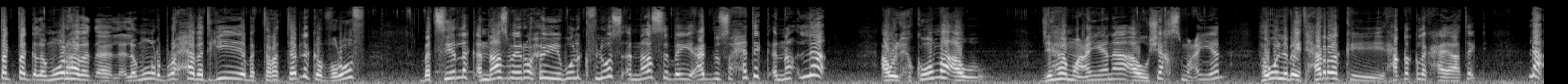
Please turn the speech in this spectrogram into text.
طق طق الأمور بت... الأمور بروحها بتجي بترتب لك الظروف. بتصير لك الناس بيروحوا يجيبوا لك فلوس الناس بيعدلوا صحتك النا... لا. أو الحكومة أو جهة معينة أو شخص معين هو اللي بيتحرك يحقق لك حياتك. لا.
